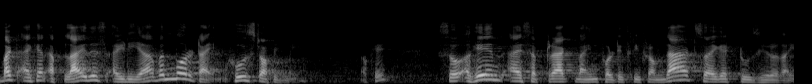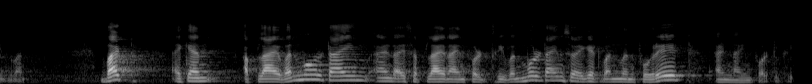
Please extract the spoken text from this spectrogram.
But I can apply this idea one more time who is stopping me. Okay. So again I subtract 943 from that so I get 2091. But I can apply one more time and I supply 943 one more time so I get 1148 and 943.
